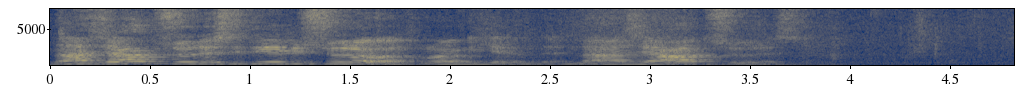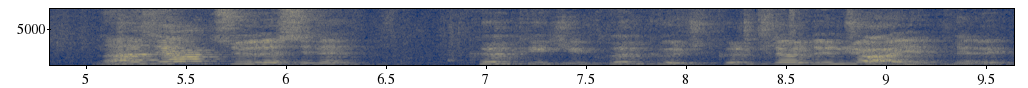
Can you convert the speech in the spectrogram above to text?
Naziat suresi diye bir sure var Kur'an-ı Kerim'de. Naziat suresi. Naziat suresinin 42, 43, 44. ayetleri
